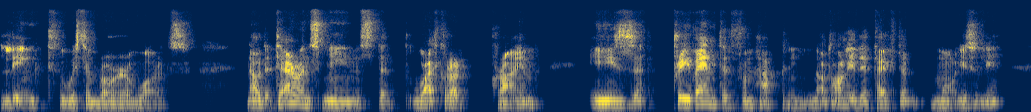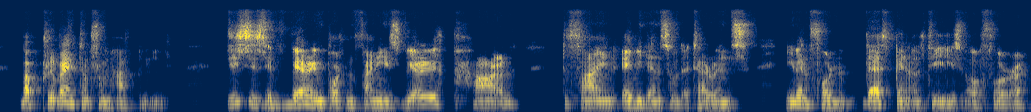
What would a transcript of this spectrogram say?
linked to whistleblower awards. Now, deterrence means that white collar crime is prevented from happening, not only detected more easily, but prevent them from happening. This is a very important finding. It's very hard to find evidence of deterrence, even for death penalties or for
